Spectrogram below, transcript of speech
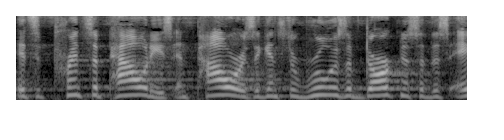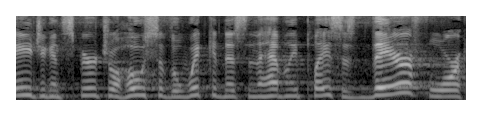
it's principalities and powers against the rulers of darkness of this age, against spiritual hosts of the wickedness in the heavenly places. Therefore,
